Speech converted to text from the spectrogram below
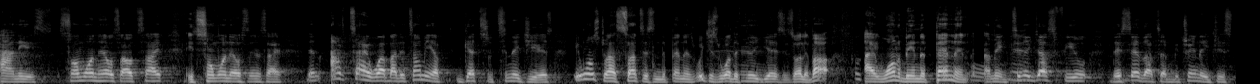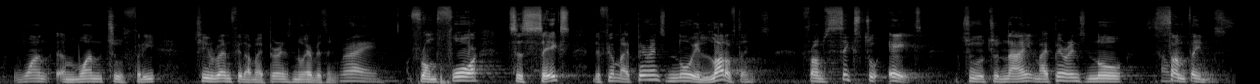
and it's someone else outside, it's someone else inside. Then after a while, by the time he gets to teenage years, he wants to assert his independence, which is what the teenage years is all about. I want to be independent. I mean, teenagers feel, they say that uh, between ages one, um, one, two, three, children feel that my parents know everything. Right. From four to six, they feel my parents know a lot of things. From six to eight to, to nine, my parents know some, things.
